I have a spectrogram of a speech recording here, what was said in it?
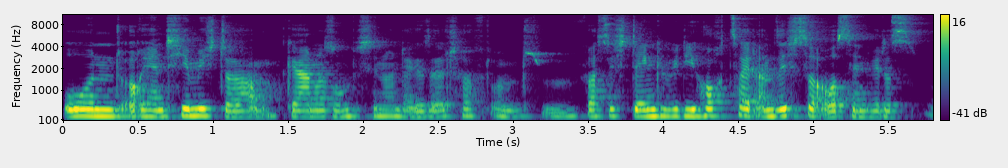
Und orientiere mich da gerne so ein bisschen an der Gesellschaft und was ich denke, wie die Hochzeit an sich so aussehen wird, das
